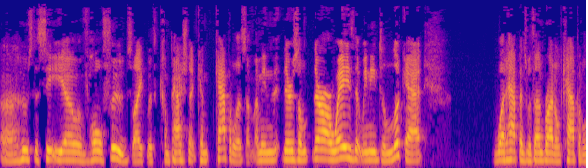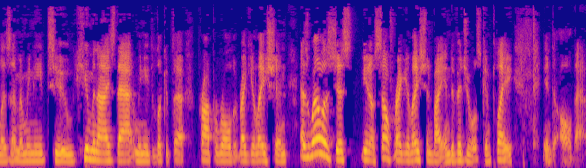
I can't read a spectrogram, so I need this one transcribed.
uh, who's the CEO of Whole Foods, like with compassionate com- capitalism. I mean, there's a, there are ways that we need to look at what happens with unbridled capitalism and we need to humanize that and we need to look at the proper role that regulation as well as just you know self-regulation by individuals can play into all that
